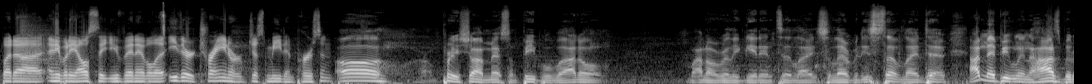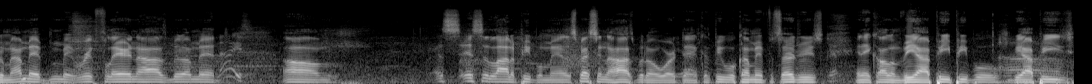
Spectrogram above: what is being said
But uh, anybody else that you've been able to either train or just meet in person? Oh, I'm pretty sure I met some people, but I don't. I don't really get into like celebrities stuff like that. I met people in the hospital. Man. I met, met Ric Flair in the hospital. I met nice. um, it's, it's a lot of people, man, especially in the hospital I worked in, because people come in for surgeries yep. and they call them VIP people, uh. VIPs.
